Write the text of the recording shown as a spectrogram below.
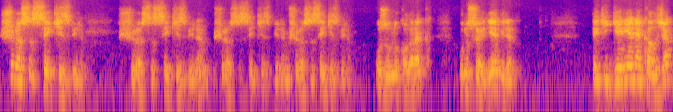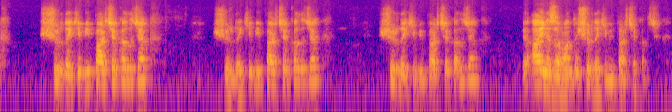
Şurası 8 birim. Şurası 8 birim. Şurası 8 birim. Şurası 8 birim. Uzunluk olarak bunu söyleyebilirim. Peki geriye ne kalacak? Şuradaki bir parça kalacak. Şuradaki bir parça kalacak. Şuradaki bir parça kalacak. Ve aynı zamanda şuradaki bir parça kalacak.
